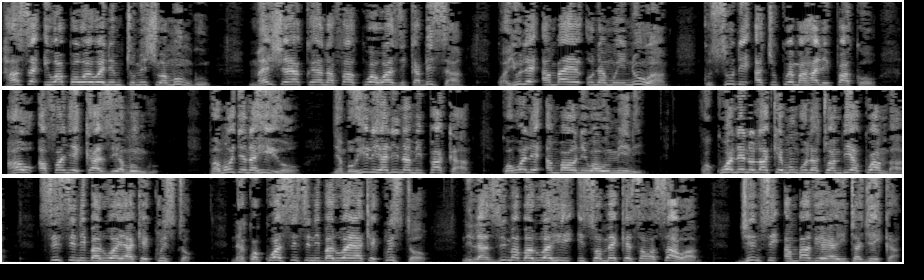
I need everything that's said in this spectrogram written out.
Hasa iwapo wewe ni mtumishi wa mungu maisha yako yanafaa kuwa wazi kabisa kwa yule ambaye unamwinua kusudi achukue mahali pako au afanye kazi ya mungu. Pamoja na hiyo jambo hili halina mipaka kwa wale ambao ni waumini. Kwa kuwa neno lake mungu latuambia kwamba sisi ni barua yake kristo. Na kwa kuwa sisi ni barua yake kristo ni lazima barua hii isomeke sawasawa jinsi ambavyo yahitajika.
